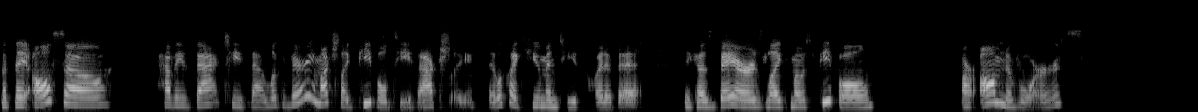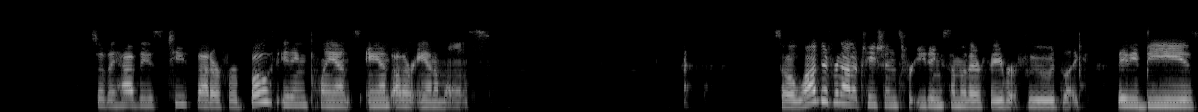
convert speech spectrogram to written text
but they also have these back teeth that look very much like people teeth, actually. They look like human teeth quite a bit because bears, like most people, are omnivores. So they have these teeth that are for both eating plants and other animals. So a lot of different adaptations for eating some of their favorite foods like baby bees,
